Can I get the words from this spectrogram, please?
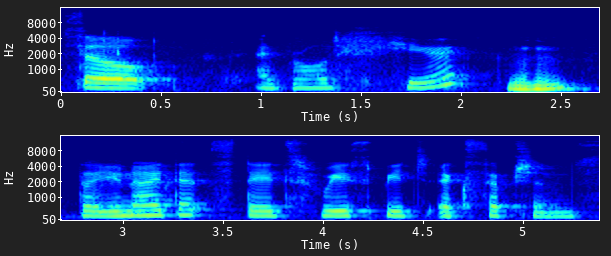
So I brought here Mhm. the United States free speech exceptions.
